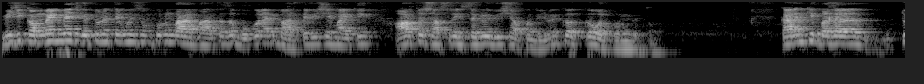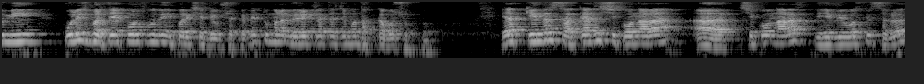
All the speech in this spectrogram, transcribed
मी जी कंबाईन बॅच घेतो ना त्यामुळे संपूर्ण भारताचं भूगोल आणि भारताविषयी माहिती अर्थशास्त्र हे सगळे विषय आपण त्याच्यामध्ये कव्हर करून घेतो. कारण की बदल तुम्ही पोलीस भरती या कोर्समध्ये ही परीक्षा देऊ शकत नाही. तुम्हाला मेरिटला त्याच्यामध्ये धक्का बसू शकतो. याला केंद्र सरकारचं शिकवणारा शिकवणाराच हे व्यवस्थित सगळं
